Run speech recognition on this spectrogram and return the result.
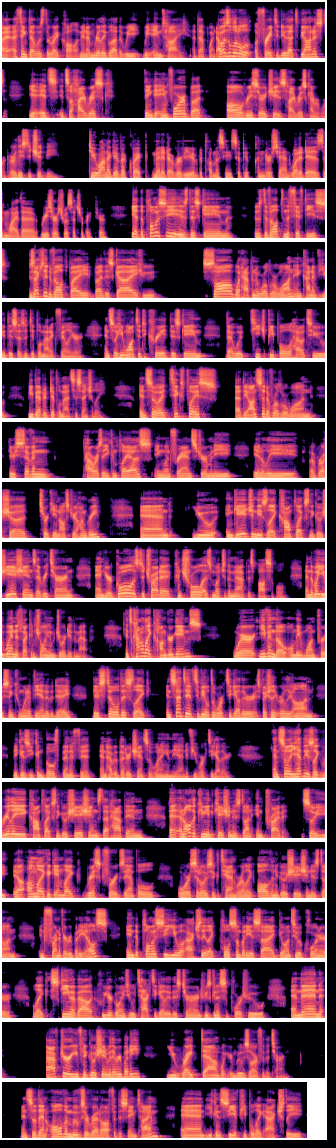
I, I, think that was the right call. I mean, I'm really glad that we we aimed high at that point. I was a little afraid to do that, to be honest. It's it's a high risk thing to aim for, but all research is high risk, high reward, or at least it should be. Do you want to give a quick minute overview of diplomacy so people can understand what it is and why the research was such a breakthrough? Yeah, diplomacy is this game. It was developed in the 50s. It was actually developed by by this guy who saw what happened in World War One and kind of viewed this as a diplomatic failure. And so he wanted to create this game that would teach people how to be better diplomats, essentially. And so it takes place at the onset of World War One. There's seven powers that you can play as: England, France, Germany, Italy, uh, Russia, Turkey, and Austria-Hungary. And you engage in these like complex negotiations every turn, and your goal is to try to control as much of the map as possible. And the way you win is by controlling a majority of the map. It's kind of like Hunger Games, where even though only one person can win at the end of the day, there's still this like incentive to be able to work together, especially early on, because you can both benefit and have a better chance of winning in the end if you work together. And so you have these like really complex negotiations that happen, and, and all the communication is done in private. So you, uh, unlike a game like Risk, for example, or Settlers of Catan, where like all the negotiation is done in front of everybody else, in diplomacy, you will actually like pull somebody aside, go into a corner, like scheme about who you're going to attack together this turn, who's going to support who. And then after you've negotiated with everybody, you write down what your moves are for the turn. And so then all the moves are read off at the same time. And you can see if people like actually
